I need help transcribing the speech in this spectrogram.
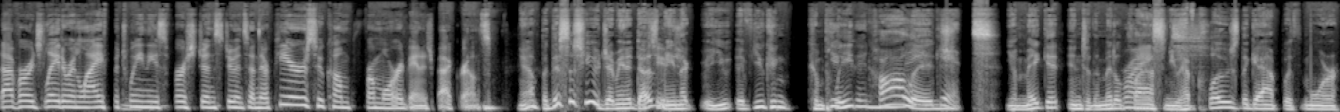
diverge later in life between these first gen students and their peers who come from more advantaged backgrounds. Yeah, but this is huge. I mean, it does mean that you if you can complete You college, make you make it into the middle class and you have closed the gap with more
